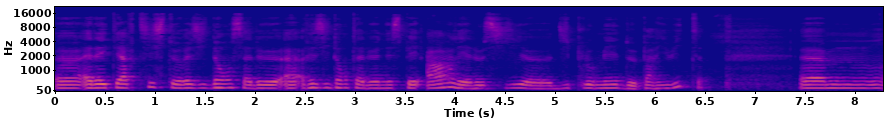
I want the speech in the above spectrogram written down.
Euh, elle a été artiste résidente à l'UNSP Arles et elle est aussi euh, diplômée de Paris 8. Euh,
